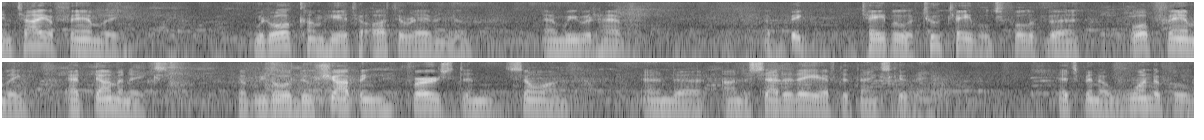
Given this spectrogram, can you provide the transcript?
entire family would all come here to Arthur Avenue and we would have a big table or two tables full of uh, all family at Dominic's. But we'd all do shopping first and so on. And uh, on the Saturday after Thanksgiving. It's been a wonderful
